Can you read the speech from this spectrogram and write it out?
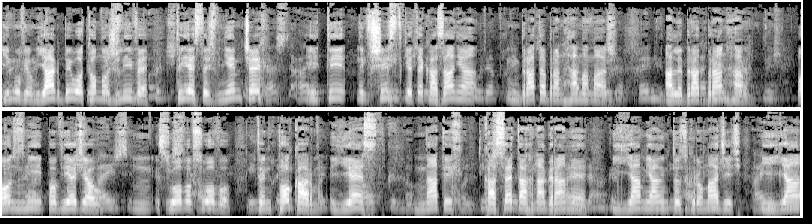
i mówią, jak było to możliwe? Ty jesteś w Niemczech i ty wszystkie te kazania brata Branhama masz. Ale brat Branham, on mi powiedział mm, słowo w słowo, ten pokarm jest na tych kasetach nagrane i ja miałem to zgromadzić i ja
